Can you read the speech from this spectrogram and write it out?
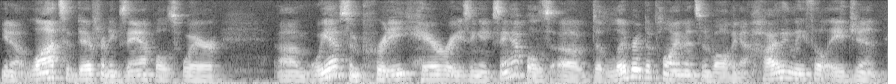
You know, lots of different examples where um, we have some pretty hair raising examples of deliberate deployments involving a highly lethal agent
